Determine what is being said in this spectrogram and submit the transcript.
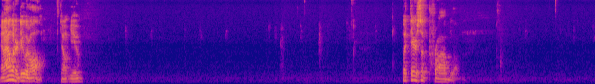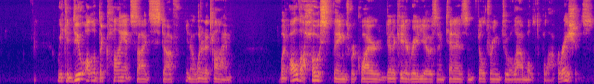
And I want to do it all, don't you? But there's a problem. We can do all of the client side stuff, you know, one at a time, but all the host things require dedicated radios and antennas and filtering to allow multiple operations.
